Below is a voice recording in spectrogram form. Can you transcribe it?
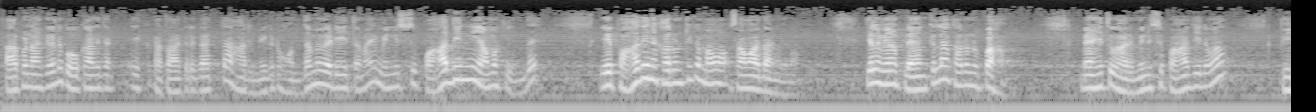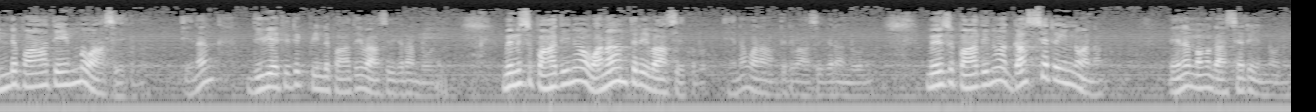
කල්පනා කරගෙන කෝකාලිත එක්ක කතා කරගත්තා. හරි මේකට හොඳම වැඩේ තමයි මිනිස්සු පහදින්නේ යමකින්ද ඒ පහදින කරුණ ටික මම සමාදන් වෙනවා. කියලා මෙයා ප්ලෑන් කළා කරුණු පහ. මම හිතුවා හරි මිනිස්සු පහදිනවා පින්ඩ පාතේම්ම වාසය කරනවා. එහෙනම් දිව්‍ය ඇතිතෙක් පින්ඩ පාතේ වාසය කරන්න ඕනේ. මිනිස්සු පහදිනවා වනාන්තරේ වාසය කළොත්. එහෙනම් වනාන්තරේ වාසය කරන්න ඕනේ. මිනිස්සු පහදිනවා ගස් යට ඉන්නවා නම්. එහෙනම් මම ගස් යට ඉන්න ඕනේ.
